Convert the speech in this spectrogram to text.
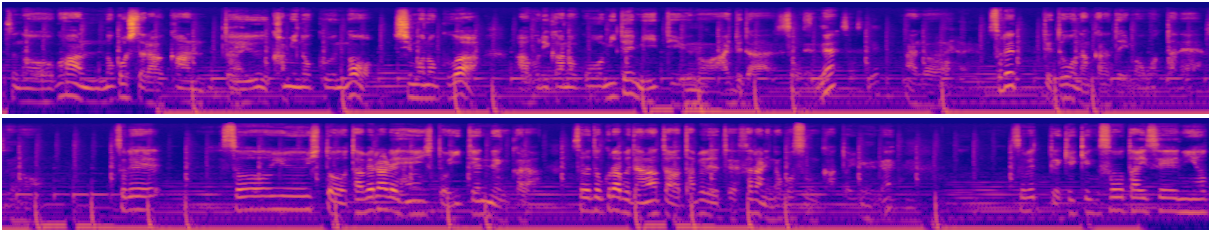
そのご飯残したらあかんという上の句の下の句はアフリカの子を見てみっていうのが入ってたんそうですね。それってどうなんかなと今思ったね。そのそれそういう人食べられへん人いてんねんからそれと比べてあなたは食べれてさらに残すんかというねそれって結局相対性によっ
